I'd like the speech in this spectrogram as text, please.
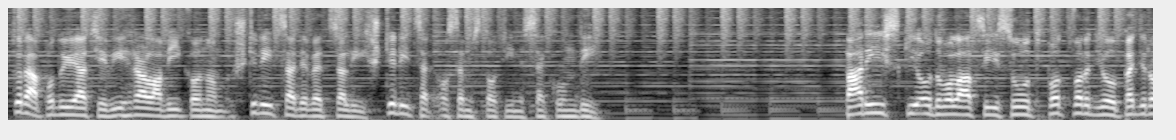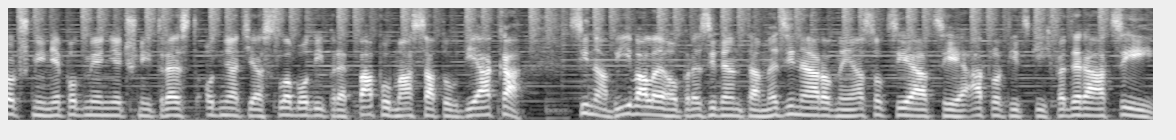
ktorá podujatie vyhrala výkonom 49,48 sekundy. Parížský odvolací súd potvrdil 5-ročný nepodmienečný trest odňatia slobody pre Papu Masatu Diaka, syna bývalého prezidenta Medzinárodnej asociácie atletických federácií.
